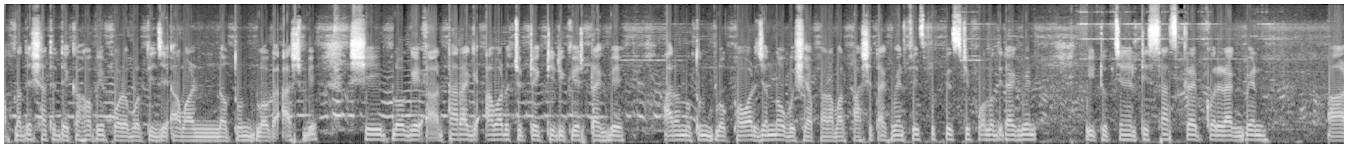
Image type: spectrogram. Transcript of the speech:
আপনাদের সাথে দেখা হবে পরবর্তী যে আমার নতুন ব্লগ আসবে। সেই ব্লগে, আর তার আগে আবারও ছোট্ট একটি রিকোয়েস্ট থাকবে, আরও নতুন ব্লগ পাওয়ার জন্য অবশ্যই আপনারা আমার পাশে থাকবেন ফেসবুক পেজটি ফলো দিয়ে রাখবেন ইউটিউব চ্যানেলটি সাবস্ক্রাইব করে রাখবেন, আর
